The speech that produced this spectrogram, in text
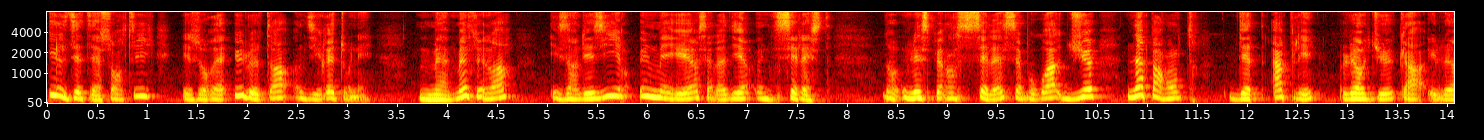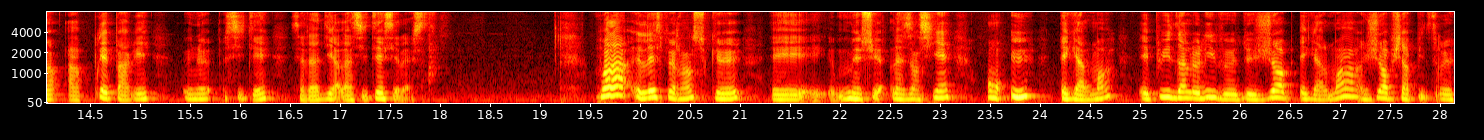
ils étaient sortis, ils auraient eu le temps d'y retourner. Mais maintenant, ils en désirent une meilleure, c'est-à-dire une céleste. Donc, une espérance céleste, c'est pourquoi Dieu n'a pas honte d'être appelé leur Dieu, car il leur a préparé une cité, c'est-à-dire la cité céleste. Voilà l'espérance que monsieur, les anciens ont eue également. Et puis dans le livre de Job également, Job chapitre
